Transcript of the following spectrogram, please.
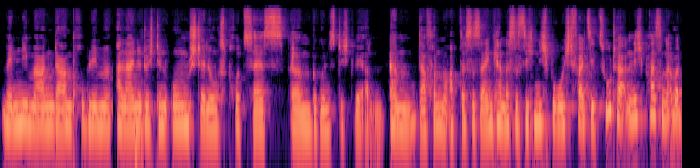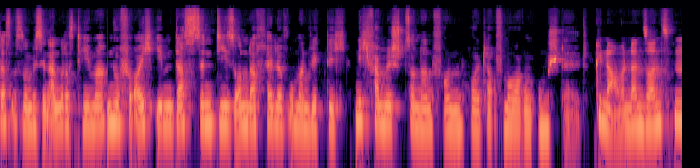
wenn die Magen-Darm-Probleme alleine durch den Umstellungsprozess ähm, begünstigt werden. Ähm, davon nur ab, dass es sein kann, dass es sich nicht beruhigt, falls die Zutaten nicht passen, aber das ist so ein bisschen anderes Thema. Nur für euch eben, das sind die Sonderfälle, wo man wirklich nicht vermischt, sondern von heute auf morgen umstellt. Genau, und ansonsten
